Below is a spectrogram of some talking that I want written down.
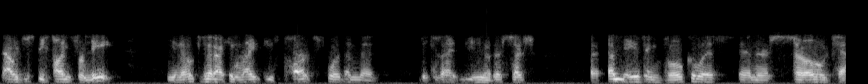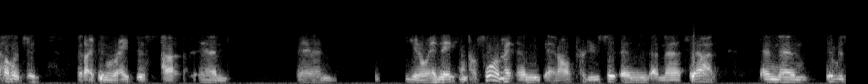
that would just be fun for me, you know, because then I can write these parts for them that because I, you know, they're such amazing vocalists and they're so talented that I can write this stuff and and you know, and they can perform it, and, and I'll produce it, and, and that's that. And then it was,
